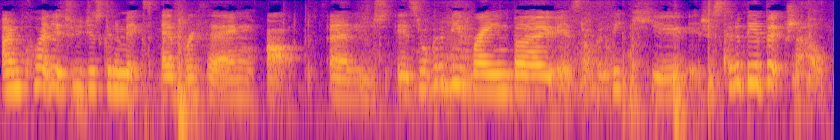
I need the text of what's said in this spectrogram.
I'm quite literally just going to mix everything up and it's not going to be rainbow, it's not going to be cute, it's just going to be a bookshelf.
